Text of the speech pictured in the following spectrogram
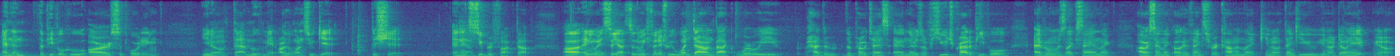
And then the people who are supporting, you know, that movement are the ones who get the shit, and it's super fucked up. Uh, anyway, so yeah, so then we finished. We went down back where we had the the protest, and there's a huge crowd of people. Everyone was like saying like I was saying like okay, thanks for coming, like you know, thank you, you know, donate, you know,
